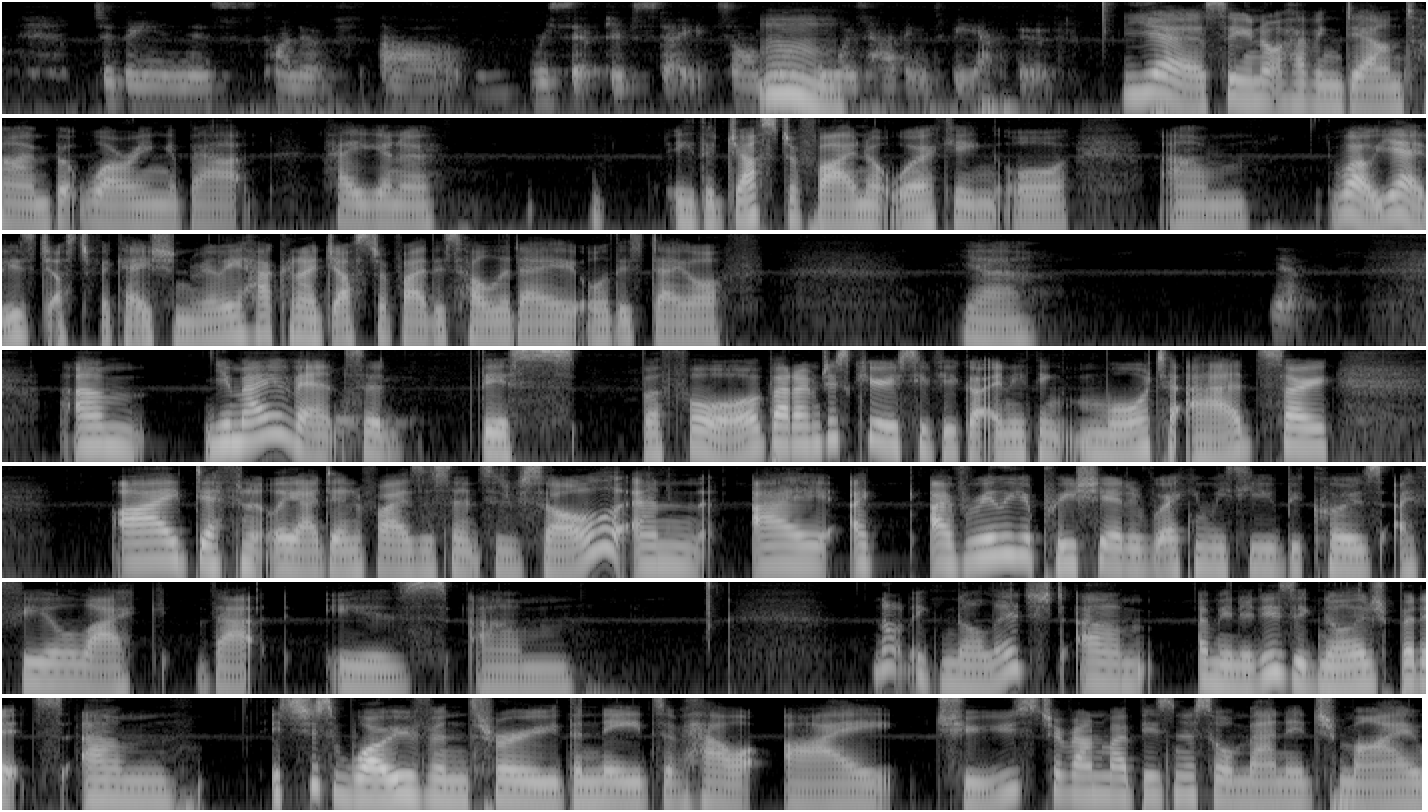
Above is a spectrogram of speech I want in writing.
to be in this kind of uh, receptive state. So I'm mm. not always having to be active. Yeah, so you're not having downtime, but worrying about how you're going to either justify not working or, um, well, yeah, it is justification, really. How can I justify this holiday or this day off? Yeah. Yeah. Um, you may have answered this before, but I'm just curious if you've got anything more to add. So, I definitely identify as a sensitive soul, and I, I I've really appreciated working with you because I feel like that is um, not acknowledged. Um, I mean, it is acknowledged, but it's um, it's just woven through the needs of how I choose to run my business or manage my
